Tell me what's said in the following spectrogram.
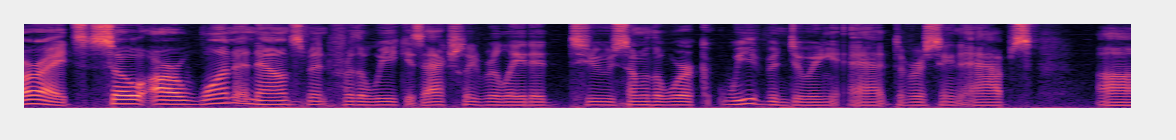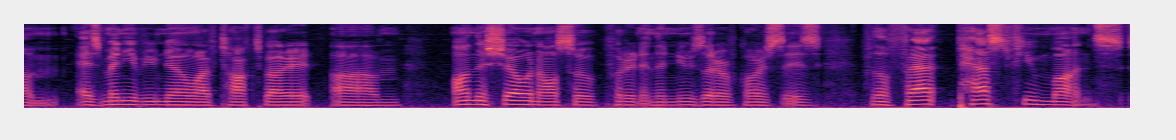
All right, so our one announcement for the week is actually related to some of the work we've been doing at Diversity in Apps. Um, as many of you know, I've talked about it um, on the show and also put it in the newsletter, of course, is for the fa- past few months,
